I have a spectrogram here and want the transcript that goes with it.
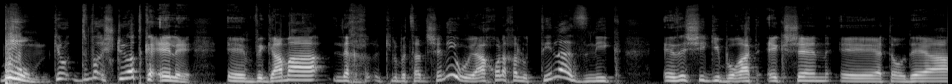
בום! כאילו, דבר, שטויות כאלה. אה, וגם, ה, לח, כאילו, בצד שני, הוא היה יכול לחלוטין להזניק איזושהי גיבורת אקשן, אה, אתה יודע,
